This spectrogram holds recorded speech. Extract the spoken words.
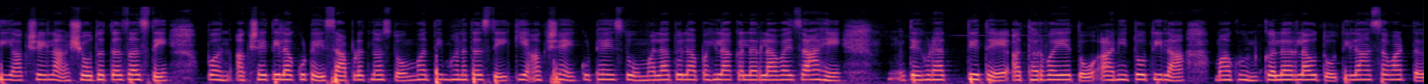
ती अक्षयला शोधतच असते. पण अक्षय तिला कुठे सापडत नसतो. मग ती म्हणत असते की अक्षय कुठे आहेस तू? मला तुला पहिला कलर लावायचा आहे. तेवढ्यात तिथे अथर्व येतो आणि तो तिला मागून कलर लावतो. तिला असं वाटतं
